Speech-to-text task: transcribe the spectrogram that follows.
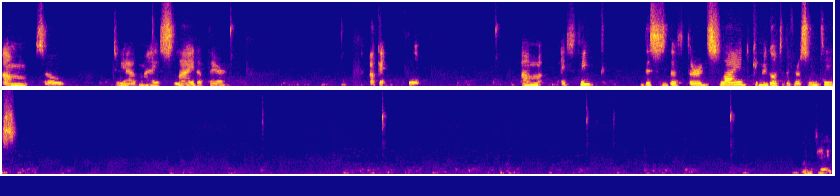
Um, so, do we have my slide up there? Okay, cool. Um, I think this is the third slide. Can we go to the first one, please? Okay.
